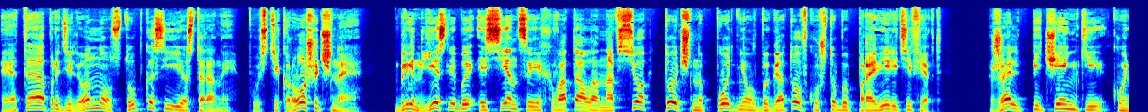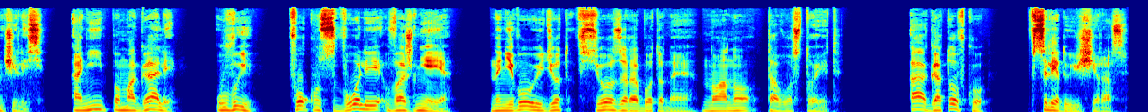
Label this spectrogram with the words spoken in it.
это определенно уступка с ее стороны, пусть и крошечная. Блин, если бы эссенции хватало на все, точно поднял бы готовку, чтобы проверить эффект. Жаль, печеньки кончились. Они помогали. Увы, Фокус воли важнее. На него уйдет все заработанное, но оно того стоит. А готовку в следующий раз.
